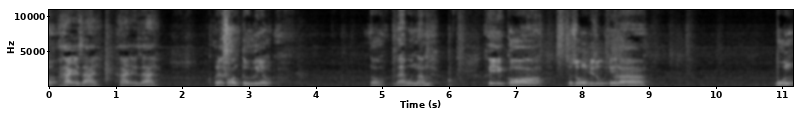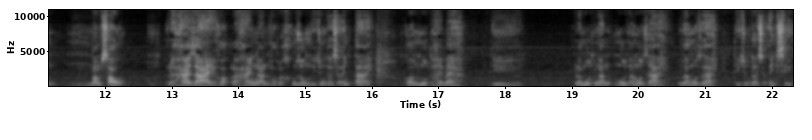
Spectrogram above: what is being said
Đó, hai cái dài, hai cái dài có lẽ có con tứ nhỉ? Ạ đó, ba, bốn, năm này. Khi có dung ví dụ như là bốn, năm, sáu là hai dài hoặc là hai ngắn hoặc là không dung thì chúng ta sẽ đánh tài. Còn một, hai, ba thì là một ngắn một ngắn, một dài và một dài thì chúng ta sẽ đánh xỉu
